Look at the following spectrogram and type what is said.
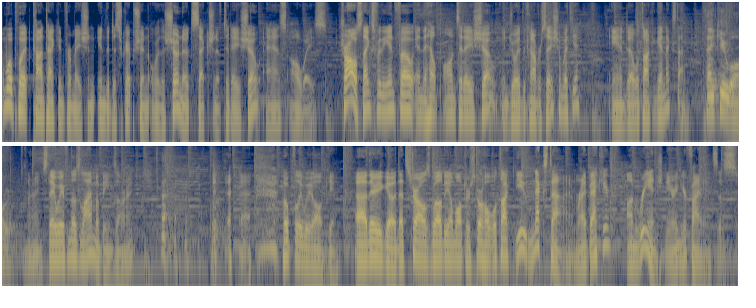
And we'll put contact information in the description or the show notes section of today's show, as always. Charles, thanks for the info and the help on today's show. Enjoyed the conversation with you, and uh, we'll talk again next time. Thank you, Walter. All right. Stay away from those lima beans, all right? Hopefully, we all can. Uh, there you go. That's Charles Weldy. I'm Walter Storholt. We'll talk to you next time, right back here on Reengineering Your Finances.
